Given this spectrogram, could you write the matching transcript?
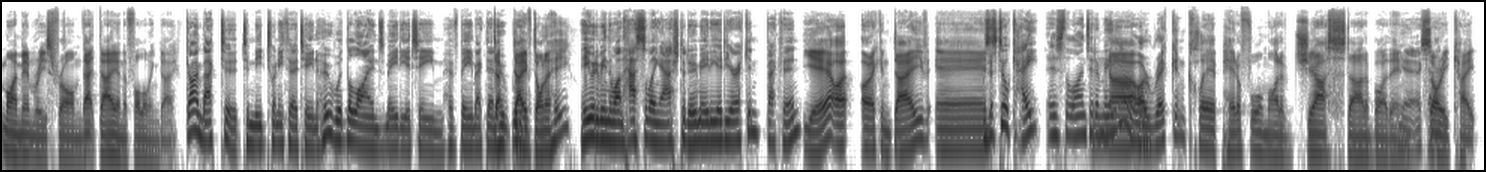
my memories from that day and the following day. Going back to, to mid 2013, who would the Lions media team have been back then? Who Dave Donaghy, He would have been the one hassling Ash to do media, do you reckon, back then? yeah, I, I reckon Dave and Was it still Kate as the Lions head of media? no, I reckon Claire Pettifor might have just started by then. Yeah, okay. Sorry, Kate.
